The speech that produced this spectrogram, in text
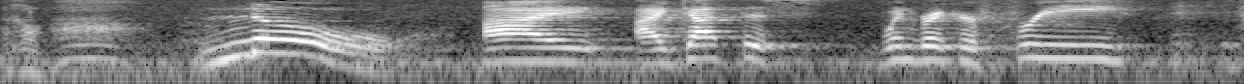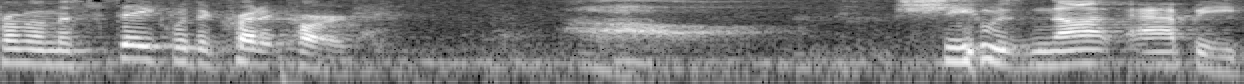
I go, oh, No, I, I got this windbreaker free from a mistake with a credit card. Oh, she was not happy.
